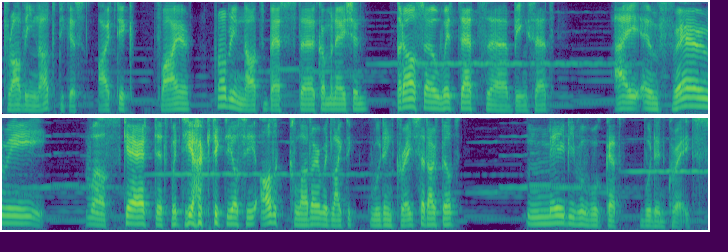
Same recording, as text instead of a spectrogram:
probably not because Arctic Fire, probably not the best uh, combination. But also with that uh, being said, I am very well scared that with the Arctic DLC, all the clutter with like the wooden crates that I've built, maybe we will get wooden crates.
